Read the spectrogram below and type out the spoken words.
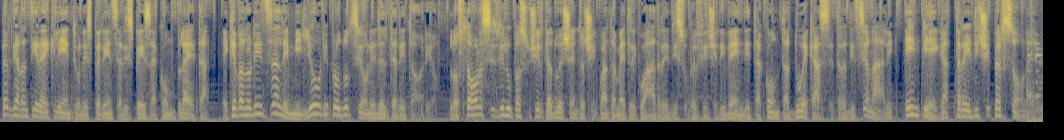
per garantire ai clienti un'esperienza di spesa completa e che valorizza le migliori produzioni del territorio. Lo store si sviluppa su circa 250 metri quadri di superficie di vendita, conta due casse tradizionali e impiega 13 persone.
